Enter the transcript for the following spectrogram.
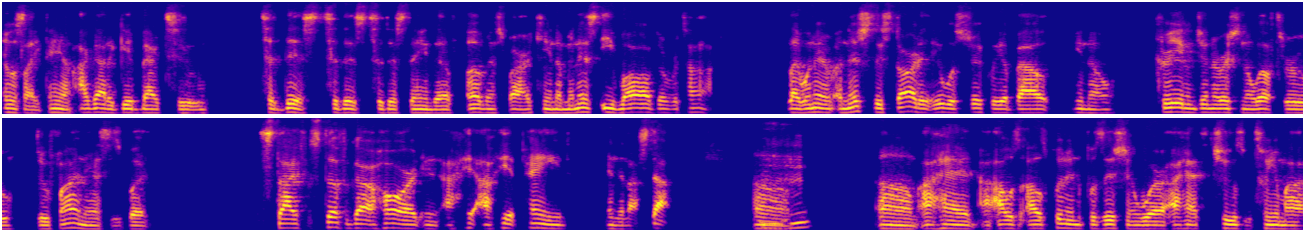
it was like, damn, I gotta get back to to this, to this, to this thing that of Inspired Kingdom. And it's evolved over time. Like when it initially started, it was strictly about, you know, creating generational wealth through through finances, but stuff stuff got hard and I hit I hit pain and then I stopped. Um, Mm-hmm. um, I had I I was I was put in a position where I had to choose between my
